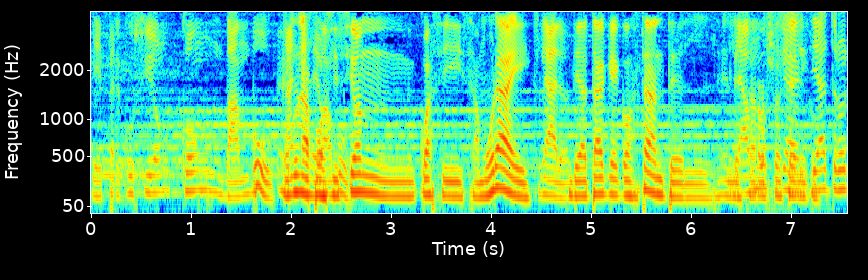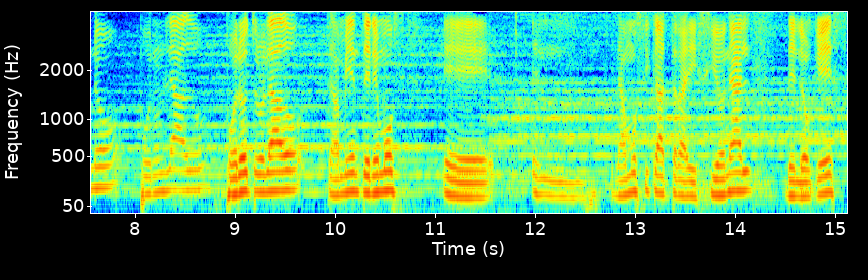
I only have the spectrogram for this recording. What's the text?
de percusión con bambú. en una posición cuasi samurái Claro. de ataque constante el, el la desarrollo música del teatro no, por un lado. Por otro lado, también tenemos el- la música tradicional de lo que es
